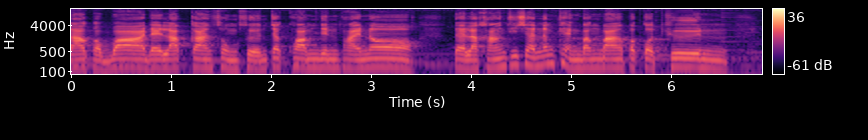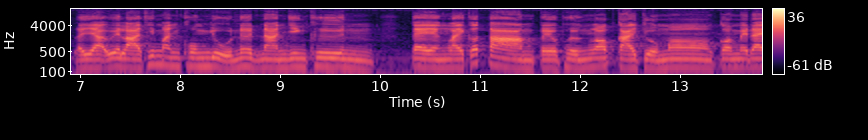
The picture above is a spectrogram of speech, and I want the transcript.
ราวกับว่าได้รับการส่งเสริมจากความเย็นภายนอก แต่ละครั้งที่ชั้นน้ำแข็งบางๆปรากฏขึ้น ระยะเวลาที่มันคงอยู่เนิ่นนานยิ่งขึ้น แต่อย่างไรก็ตามเปลวเพลิงรอบกายจั่วหม้อก็ไม่ได้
